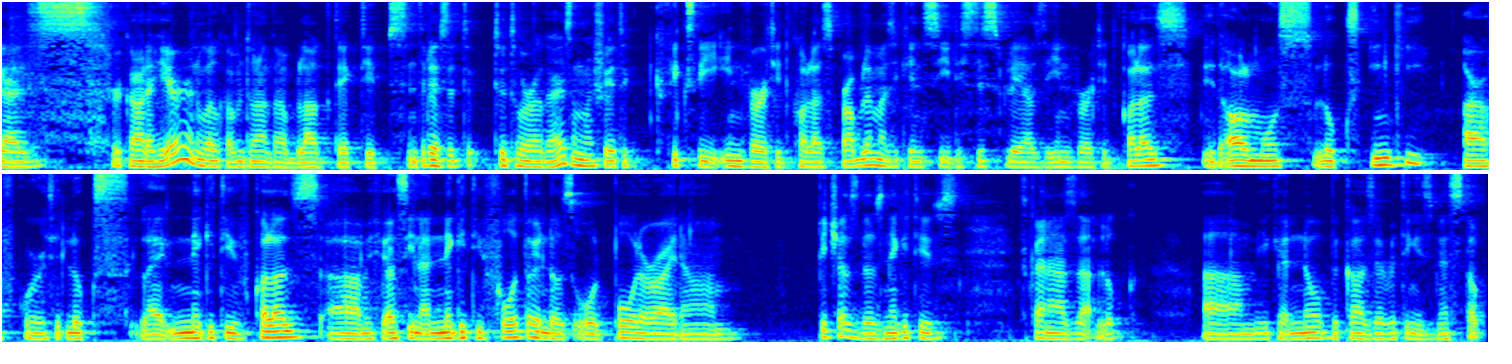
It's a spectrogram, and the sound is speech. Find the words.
guys, Ricardo here and welcome to another blog tech tips. In today's tutorial guys, I'm going to show you to fix the inverted colors problem. As you can see, this display has the inverted colors. It almost looks inky or of course it looks like negative colors. Um, if you have seen a negative photo in those old Polaroid um, pictures, those negatives, it kind of has that look. Um, you can know because everything is messed up.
